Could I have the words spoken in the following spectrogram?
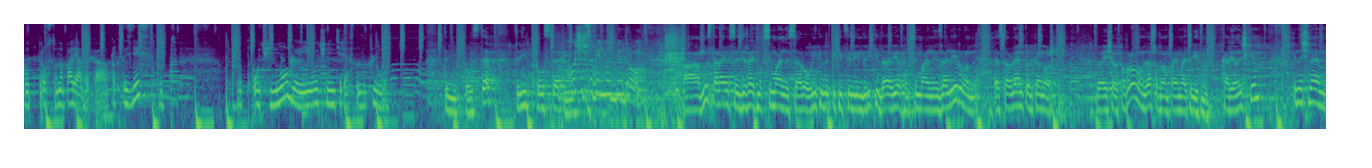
Вот просто на порядок. А как-то здесь вот, вот очень много и очень интересно затянуло. Трипл степ, трипл степ. Хочется вильнуть бедром. А мы стараемся держать максимально себя ровненько, то есть такие цилиндрики, да, верх максимально изолирован, оставляем только ножки. Давай еще раз попробуем, да, чтобы нам поймать ритм. Коленочки. И начинаем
